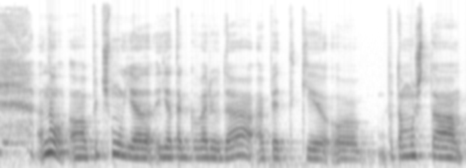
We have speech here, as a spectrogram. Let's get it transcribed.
ну, а почему я, я так говорю, да, опять-таки, потому что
